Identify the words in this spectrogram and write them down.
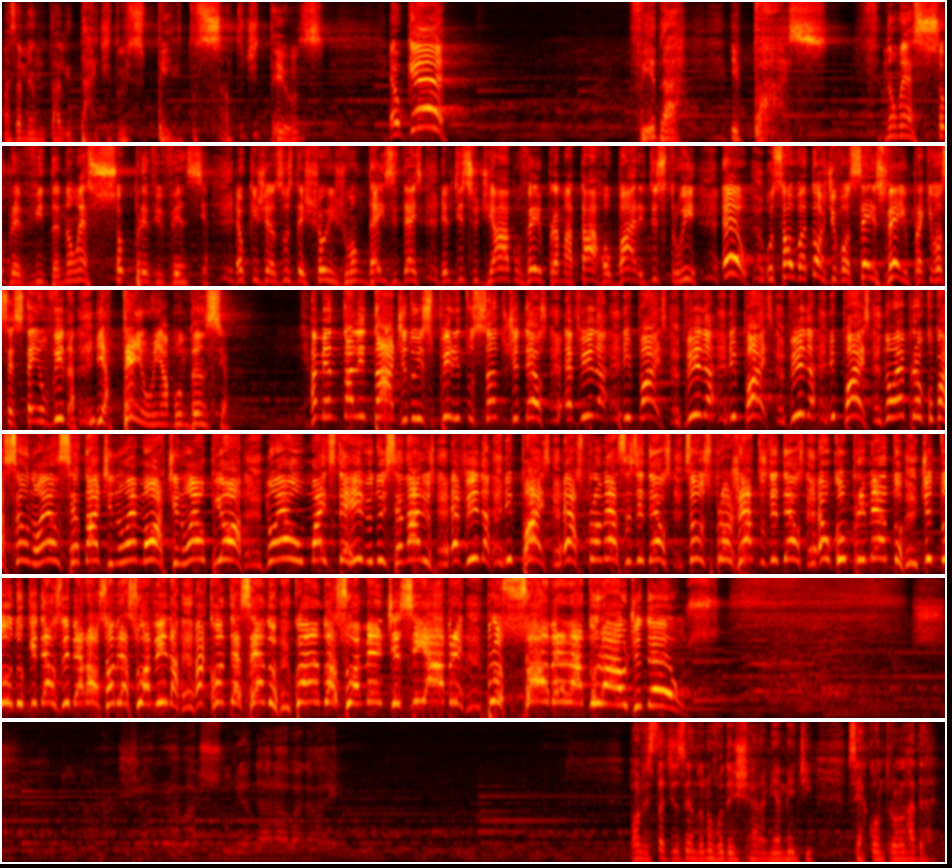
mas a mentalidade do Espírito Santo de Deus é o quê? Vida e paz não é sobrevida, não é sobrevivência. É o que Jesus deixou em João 10 e 10. Ele disse: O diabo veio para matar, roubar e destruir. Eu, o Salvador de vocês, veio para que vocês tenham vida e a tenham em abundância. A mentalidade do Espírito Santo de Deus é vida e paz, vida e paz, vida e paz. Não é preocupação, não é ansiedade, não é morte, não é o pior, não é o mais terrível dos cenários. É vida e paz, é as promessas de Deus, são os projetos de Deus, é o cumprimento de tudo que Deus liberou sobre a sua vida acontecendo quando a sua mente se abre para o sobrenatural de Deus. Paulo está dizendo: Eu não vou deixar a minha mente ser controlada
